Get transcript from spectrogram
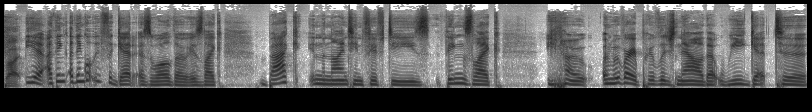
But Yeah, I think I think what we forget as well though is like back in the 1950s, things like you know, and we're very privileged now that we get to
